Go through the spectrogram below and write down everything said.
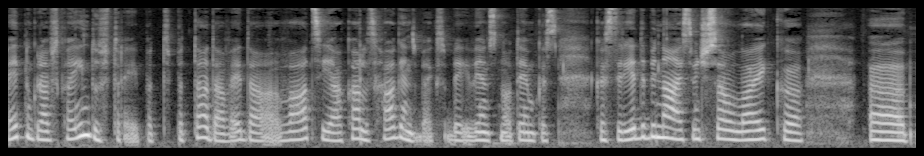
etnogrāfiskā industrija. Pat, pat tādā veidā Vācijā Karls Hagensbeks bija viens no tiem, kas, kas ir iedibinājis. Viņš savu laiku uh,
